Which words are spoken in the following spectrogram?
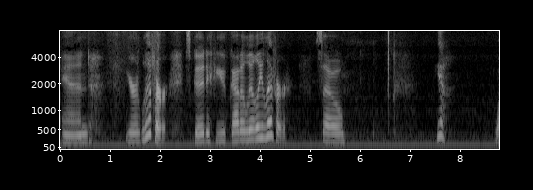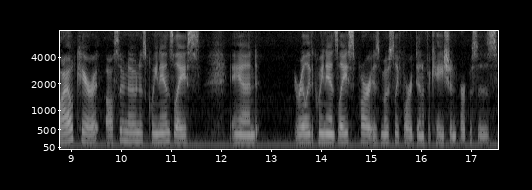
and your liver. It's good if you've got a lily liver. So, yeah. Wild carrot, also known as Queen Anne's lace. And really the Queen Anne's lace part is mostly for identification purposes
